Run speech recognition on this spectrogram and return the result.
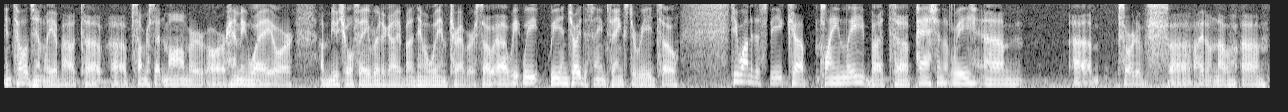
intelligently about uh, uh, Somerset Maugham or, or, Hemingway or a mutual favorite, a guy by the name of William Trevor. So uh, we, we we enjoyed the same things to read. So he wanted to speak uh, plainly but uh, passionately, um, um, sort of, uh, I don't know, um,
